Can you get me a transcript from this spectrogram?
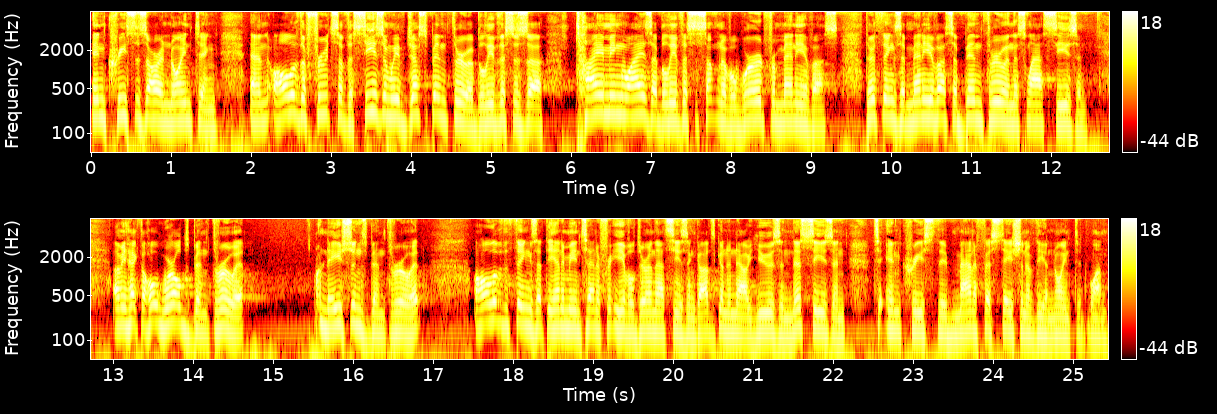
increases our anointing and all of the fruits of the season we've just been through. I believe this is uh, timing wise, I believe this is something of a word for many of us. There are things that many of us have been through in this last season. I mean, heck, the whole world's been through it. Our nation's been through it. All of the things that the enemy intended for evil during that season, God's going to now use in this season to increase the manifestation of the anointed one.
